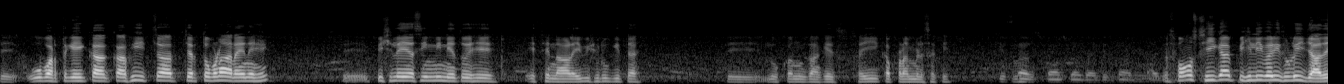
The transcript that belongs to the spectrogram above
ਤੇ ਉਹ ਵਰਤ ਕੇ ਕਾ- ਕਾਫੀ ਚਿਰ ਚਿਰ ਤੋਂ ਬਣਾ ਰਹੇ ਨੇ ਇਹ। ਤੇ ਪਿਛਲੇ ਅਸੀਂ ਮਹੀਨੇ ਤੋਂ ਇਹ ਇੱਥੇ ਨਾਲ ਇਹ ਵੀ ਸ਼ੁਰੂ ਕੀਤਾ ਹੈ। ਤੇ ਲੋਕਾਂ ਨੂੰ ਤਾਂ ਕਿ ਸਹੀ ਕੱਪੜਾ ਮਿਲ ਸਕੇ। ਕਿਸ ਤਰ੍ਹਾਂ ਰਿਸਪੌਂਸ ਮਿਲਦਾ ਹੈ, ਕਿਸ ਤਰ੍ਹਾਂ ਰਿਸਪੌਂਸ ਠੀਕ ਆ, ਪਿਛਲੀ ਵਾਰੀ ਥੋੜੀ ਜ਼ਿਆਦਾ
